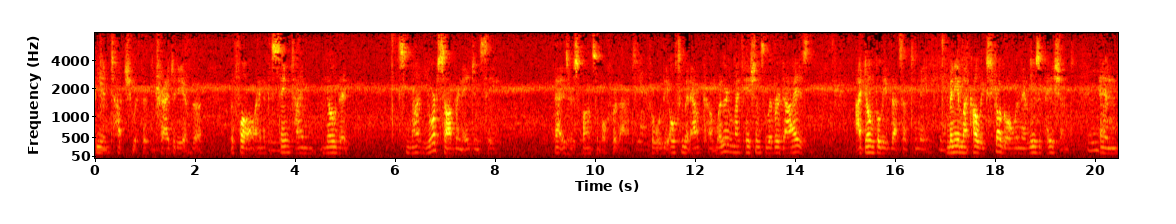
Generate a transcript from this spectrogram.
be in touch with the tragedy of the, the fall, and at the same time know that it's not your sovereign agency that is responsible for that, Yeah. for the ultimate outcome. Whether my patient's liver dies, I don't believe that's up to me. Many of my colleagues struggle when they lose a patient, mm-hmm. and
